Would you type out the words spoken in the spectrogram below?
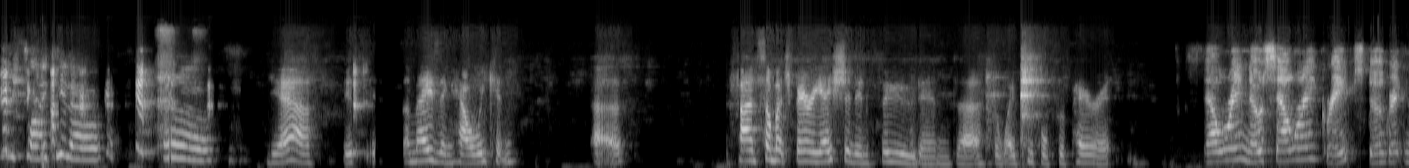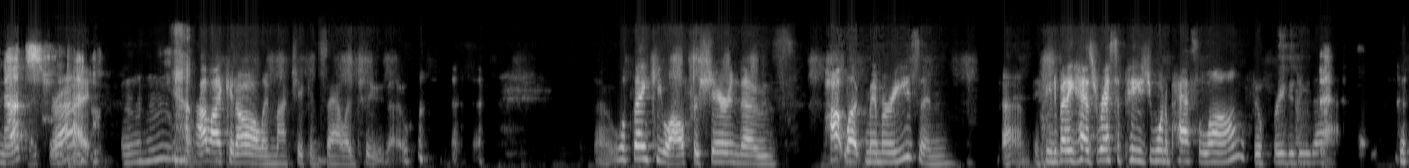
It's like, you know, oh, Yeah, it's, it's amazing how we can uh, find so much variation in food and uh, the way people prepare it. Celery, no celery, grapes, no grape, nuts. That's right. hmm Yeah. I like it all in my chicken salad too, though. so, well, thank you all for sharing those potluck memories. And um, if anybody has recipes you want to pass along, feel free to do that.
